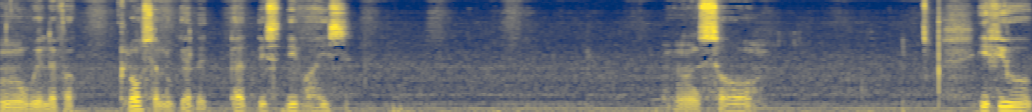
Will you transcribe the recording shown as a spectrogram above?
Mm, we'll have a closer look at it at this device. Uh, so if you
